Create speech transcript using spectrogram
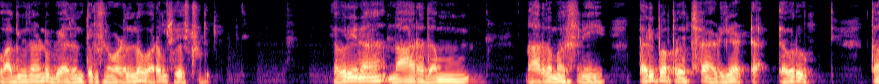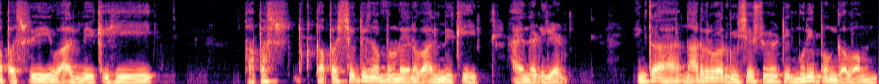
వాగ్విదం అంటే వేదం తెలిసిన వాడల్లో వరం శ్రేష్ఠుడు. ఎవరైనా? నారదం. నారద మహర్షిని పరిపప్రచ్ఛ అడిగాట. ఎవరు? తపస్వి వాల్మీకి. తపస్ తపశ్శక్తి సంపన్నుడైన వాల్మీకి ఆయన అడిగాడు. ఇంకా నారదుల వారికి విశేషం ఏంటి ముని పొంగవం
